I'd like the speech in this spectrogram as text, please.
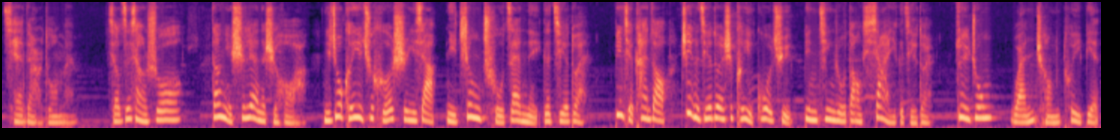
亲爱的耳朵们。小资想说，当你失恋的时候啊，你就可以去核实一下你正处在哪个阶段，并且看到这个阶段是可以过去，并进入到下一个阶段，最终完成蜕变。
